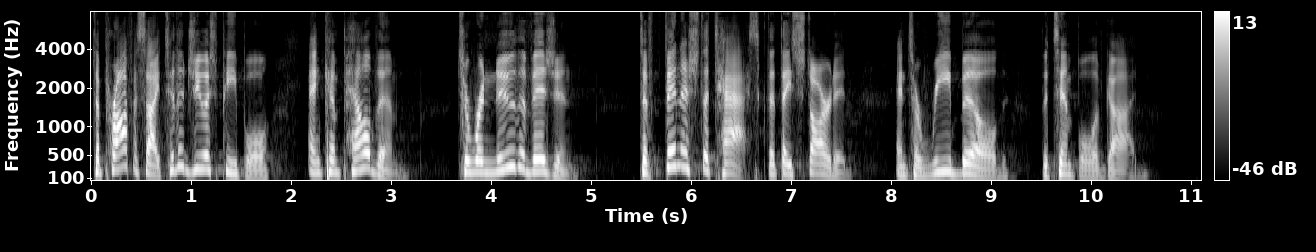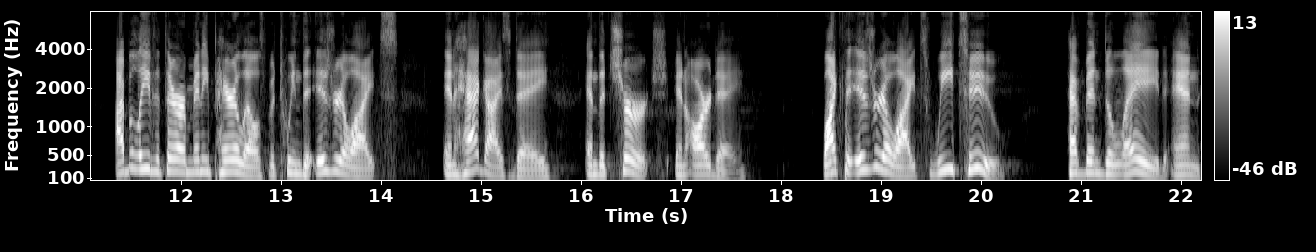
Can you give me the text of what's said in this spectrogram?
to prophesy to the Jewish people and compel them to renew the vision, to finish the task that they started, and to rebuild the temple of God. I believe that there are many parallels between the Israelites in Haggai's day and the church in our day. Like the Israelites, we too have been delayed and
